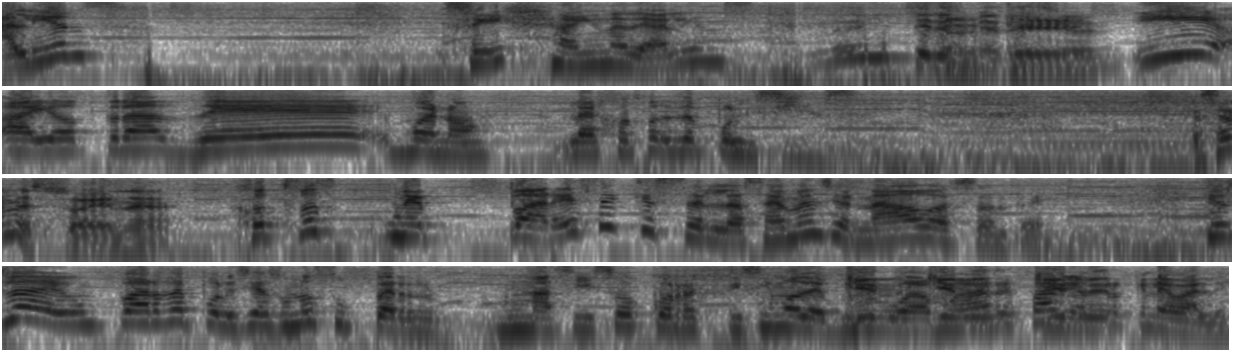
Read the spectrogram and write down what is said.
aliens. Sí, hay una de aliens. Mi. Y hay otra de, bueno, la de Hot Fuzz de policías. Esa me suena. Hot Fuzz me parece que se las he mencionado bastante. Que es la de un par de policías, uno súper macizo, correctísimo de ¿Quién- a quién es- rifar y quién otro es? que le vale.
